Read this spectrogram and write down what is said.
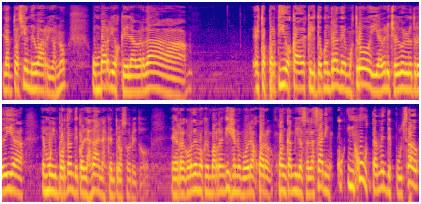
la actuación de Barrios, ¿no? Un Barrios que la verdad estos partidos cada vez que le tocó entrar demostró y haber hecho el gol el otro día es muy importante con las ganas que entró sobre todo. Eh, recordemos que en Barranquilla no podrá jugar Juan Camilo Salazar, injustamente expulsado.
